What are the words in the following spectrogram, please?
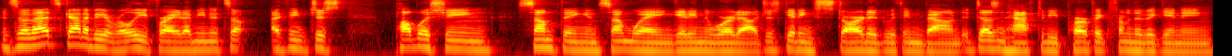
And so that's got to be a relief, right? I mean, it's a, I think just publishing something in some way and getting the word out, just getting started with inbound. It doesn't have to be perfect from the beginning.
